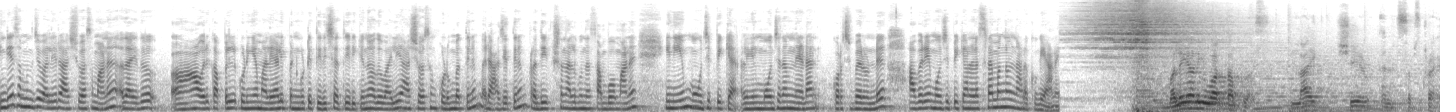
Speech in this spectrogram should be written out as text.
ഇന്ത്യയെ സംബന്ധിച്ച് വലിയൊരു ആശ്വാസമാണ് അതായത് ആ ഒരു കപ്പലിൽ കുടുങ്ങിയ മലയാളി പെൺകുട്ടി തിരിച്ചെത്തിയിരിക്കുന്നു. അത് വലിയ ആശ്വാസം കുടുംബത്തിനും രാജ്യത്തിനും പ്രതീക്ഷ നൽകുന്ന സംഭവമാണ്. ഇനിയും മോചിപ്പിക്കാൻ അല്ലെങ്കിൽ മോചനം നേടാൻ കുറച്ചു പേരുണ്ട്. അവരെ മോചിപ്പിക്കാനുള്ള ശ്രമങ്ങൾ നടക്കുകയാണ്. Malayali Vartha plus. Like share and subscribe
